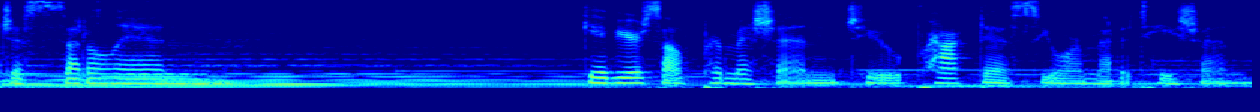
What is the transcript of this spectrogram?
Just settle in. Give yourself permission to practice your meditation.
